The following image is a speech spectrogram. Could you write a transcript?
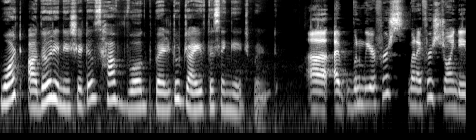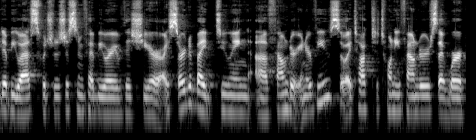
What other initiatives have worked well to drive this engagement? Uh, I, when we were first, when I first joined AWS, which was just in February of this year, I started by doing uh, founder interviews. So I talked to 20 founders that were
